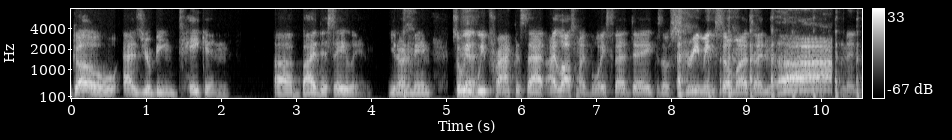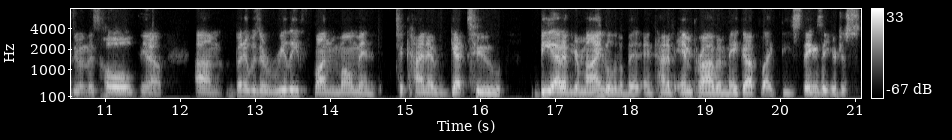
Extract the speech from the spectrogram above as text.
go as you're being taken uh, by this alien. You know what I mean? So we yeah. we practiced that. I lost my voice that day because I was screaming so much. I ah! and then doing this whole, you know. Um, but it was a really fun moment to kind of get to be out of your mind a little bit and kind of improv and make up like these things that you're just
